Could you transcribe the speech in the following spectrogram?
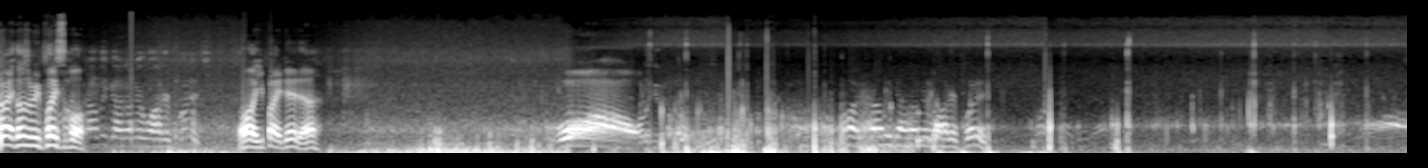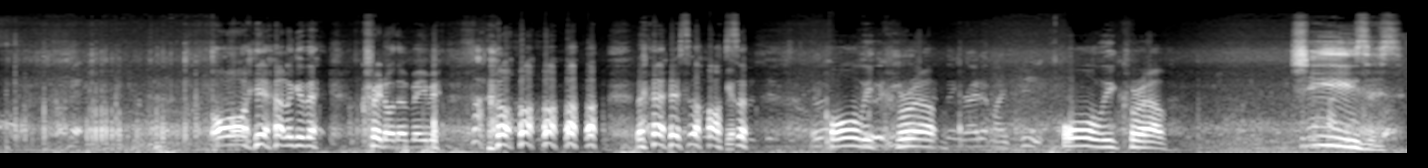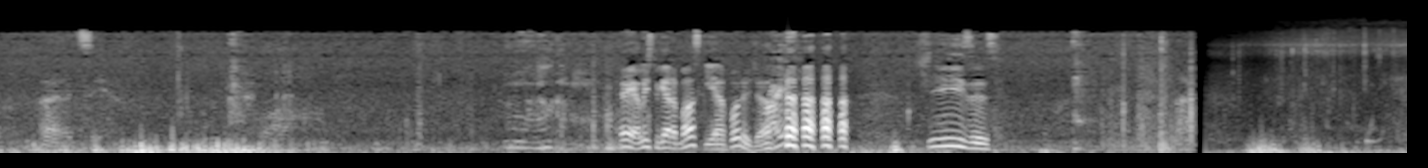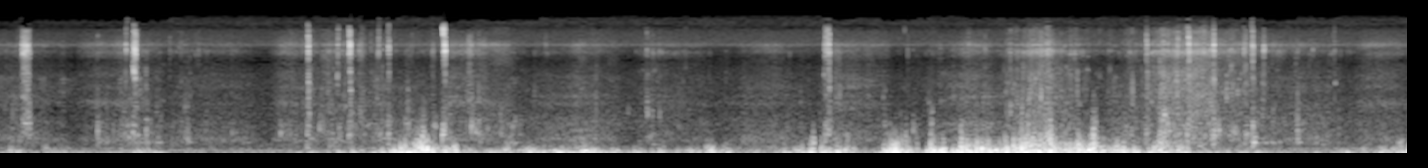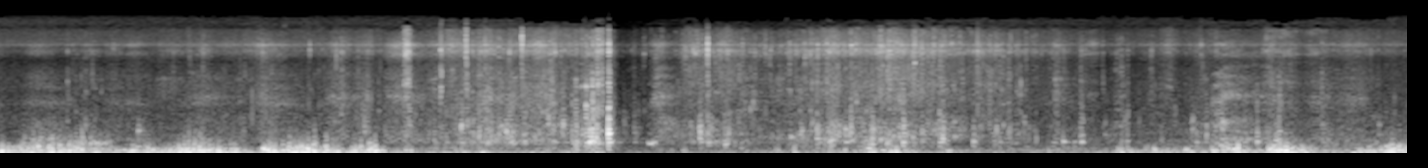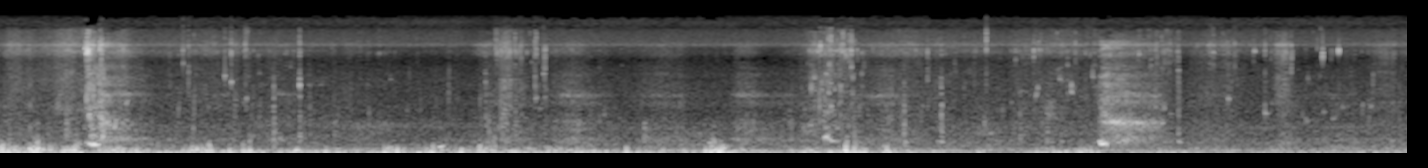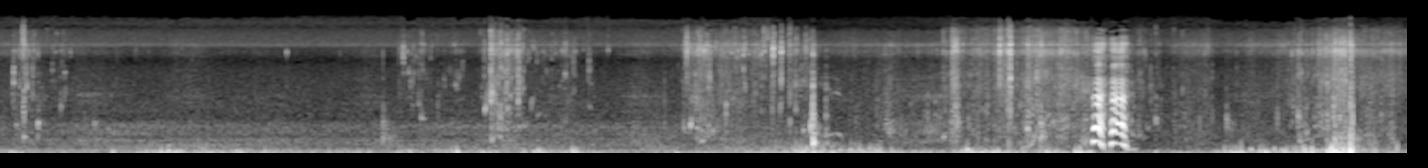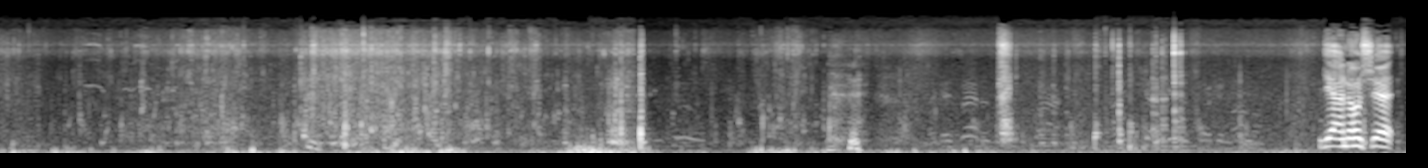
It's alright, those are replaceable. Probably got underwater footage. Oh, you probably did, huh? Whoa! Look at that. Oh, I probably got underwater footage. Oh yeah, look at that. Great on that baby. that is awesome. Holy Dude, crap. thing right at my feet. Holy crap. Jesus. Hey, at least we got a muskie on footage, huh? Right? Jesus. Ha ha! Yeah, no shit.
